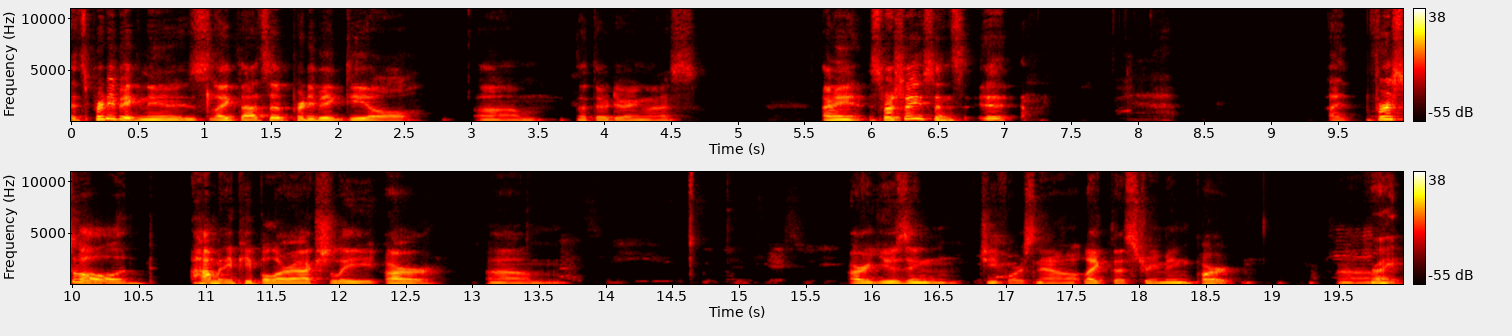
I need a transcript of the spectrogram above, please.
it's pretty big news. Like that's a pretty big deal um, that they're doing this. I mean, especially since it first of all, how many people are actually are um, are using GeForce now, like the streaming part? Um, right.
